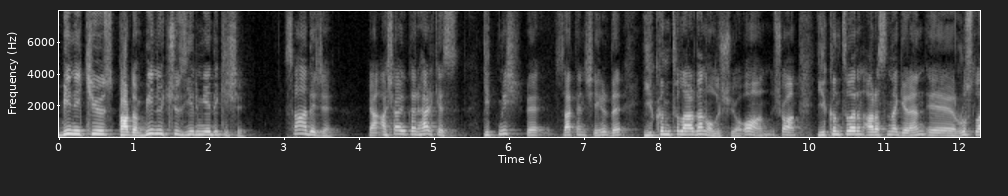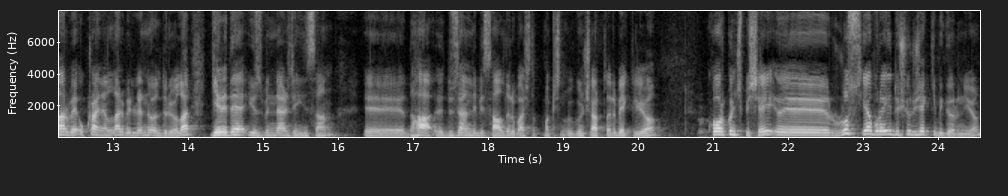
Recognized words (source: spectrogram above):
1200 pardon 1327 kişi. Sadece yani aşağı yukarı herkes gitmiş ve zaten şehir de yıkıntılardan oluşuyor. O an şu an yıkıntıların arasına giren e, Ruslar ve Ukraynalılar birbirlerini öldürüyorlar. Geride yüz binlerce insan e, daha e, düzenli bir saldırı başlatmak için uygun şartları bekliyor. Korkunç bir şey. Ee, Rusya burayı düşürecek gibi görünüyor.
